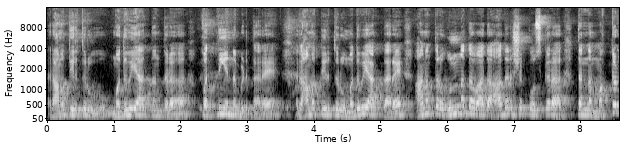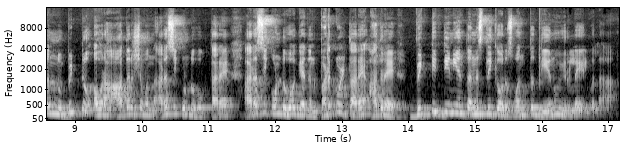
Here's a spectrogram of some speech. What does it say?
ರಾಮತೀರ್ಥರು ಮದುವೆಯಾದ ನಂತರ ಪತ್ನಿಯನ್ನು ಬಿಡ್ತಾರೆ. ರಾಮತೀರ್ಥರು ಮದುವೆ ಆಗ್ತಾರೆ ಆನಂತರ ಉನ್ನತವಾದ ಆದರ್ಶಕ್ಕೋಸ್ಕರ ತನ್ನ ಮಕ್ಕಳನ್ನು ಬಿಟ್ಟು ಅವರ ಆದರ್ಶವನ್ನು ಅರಸಿಕೊಂಡು ಹೋಗ್ತಾರೆ. ಅರಸಿಕೊಂಡು ಹೋಗಿ ಅದನ್ನು ಪಡ್ಕೊಳ್ತಾರೆ. ಆದರೆ ಬಿಟ್ಟಿದ್ದೀನಿ ಅಂತ ಅನ್ನಿಸ್ಲಿಕ್ಕೆ ಅವರು ಸ್ವಂತದ್ದು ಏನೂ ಇರಲೇ ಇಲ್ವಲ್ಲ.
